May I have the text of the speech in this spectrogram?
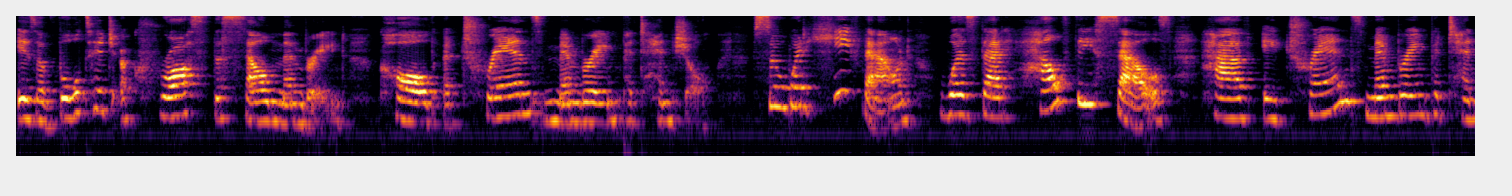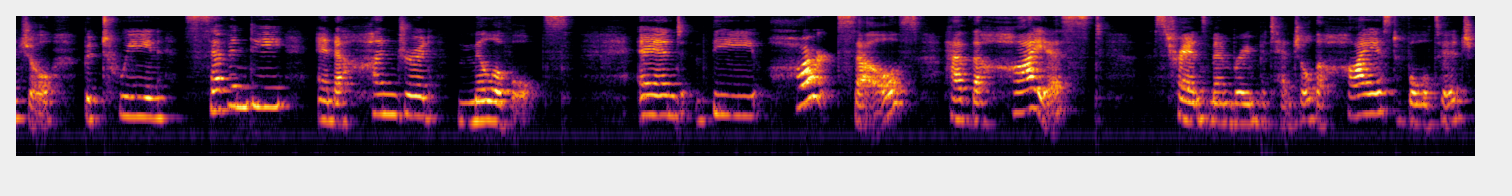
is a voltage across the cell membrane called a transmembrane potential. So, what he found was that healthy cells have a transmembrane potential between 70 and 100 millivolts. And the heart cells have the highest transmembrane potential, the highest voltage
